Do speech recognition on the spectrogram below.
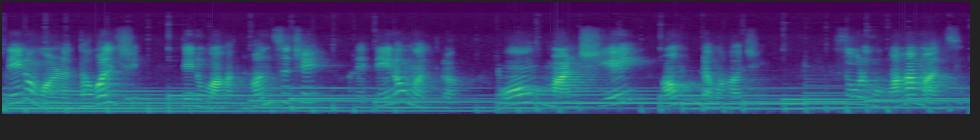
તેનો વર્ણ ધવલ છે, તેનું વાહન હંસ છે અને તેનો મંત્ર ઓમ માનસ્યે અમ નમઃ છે. સોળમું મહામાનસી,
